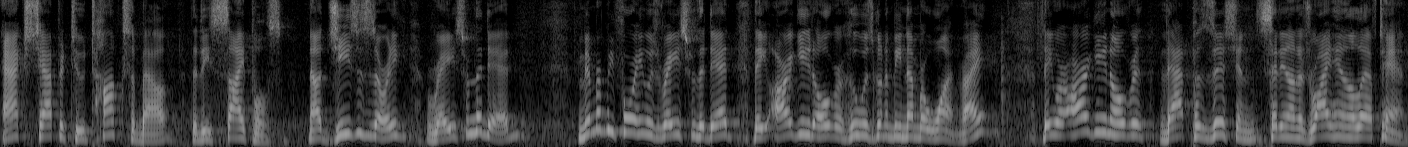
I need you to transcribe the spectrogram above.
Acts chapter 2 talks about the disciples. Now, Jesus is already raised from the dead. Remember before he was raised from the dead, they argued over who was going to be number one, right? They were arguing over that position, sitting on his right hand and the left hand.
